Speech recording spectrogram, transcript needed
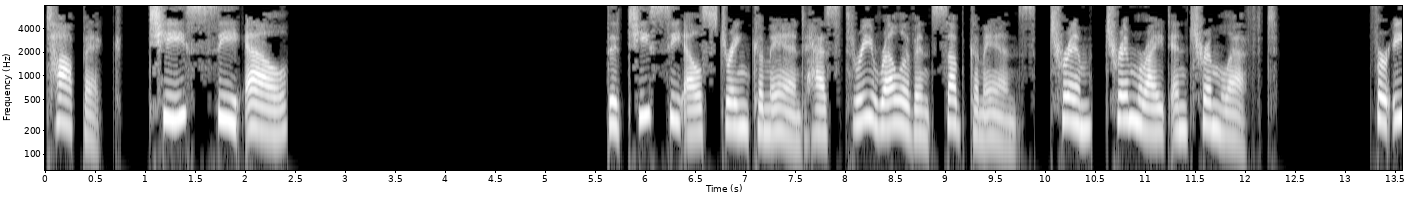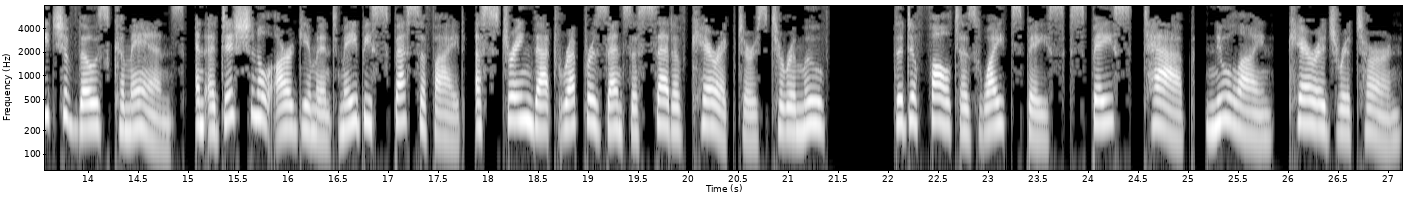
Topic TCL The TCL string command has three relevant subcommands, trim, trim right and trim left. For each of those commands, an additional argument may be specified, a string that represents a set of characters to remove the default is whitespace space, tab, newline, carriage return.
